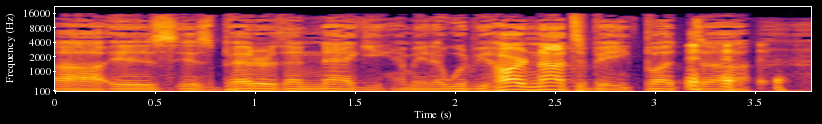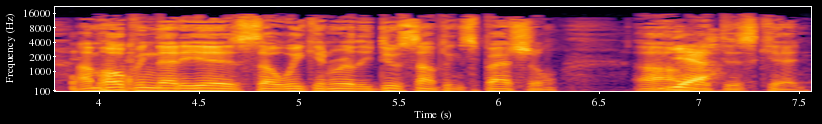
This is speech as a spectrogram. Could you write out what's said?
Uh, is is better than Nagy. I mean, it would be hard not to be, but uh, I'm hoping that he is, so we can really do something special uh, yeah. with this kid.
